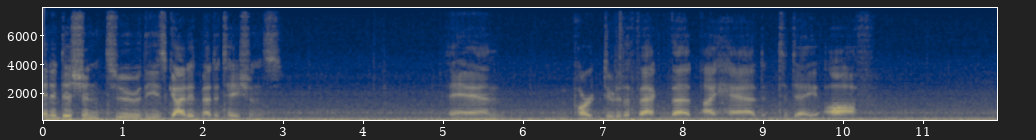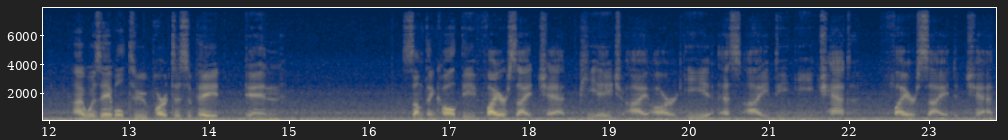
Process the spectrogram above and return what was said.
In addition to these guided meditations, and part due to the fact that I had today off, I was able to participate in something called the Phireside Chat, P H I R E S I D E chat, Phireside Chat.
